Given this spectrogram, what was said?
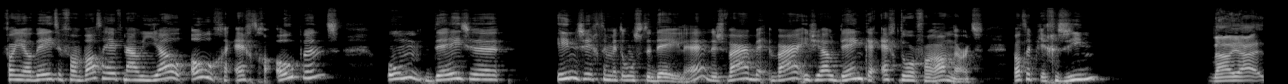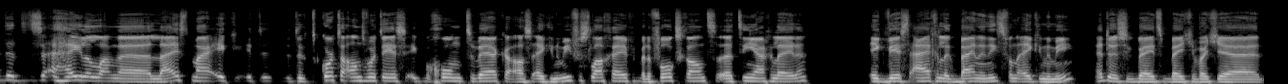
van jou weten van wat heeft nou jouw ogen echt geopend om deze inzichten met ons te delen? Hè? Dus waar, waar is jouw denken echt door veranderd? Wat heb je gezien? Nou ja, dat is een hele lange lijst. Maar ik, het, het, korte antwoord is: ik begon te werken als economieverslaggever bij de Volkskrant uh, tien jaar geleden. Ik wist eigenlijk bijna niets van de economie. Hè, dus ik weet een beetje wat je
